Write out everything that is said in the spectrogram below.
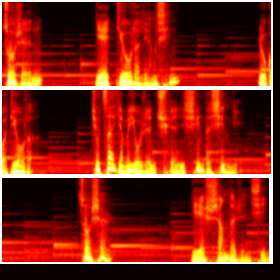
做人，别丢了良心。如果丢了，就再也没有人全心的信你。做事儿，别伤了人心。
